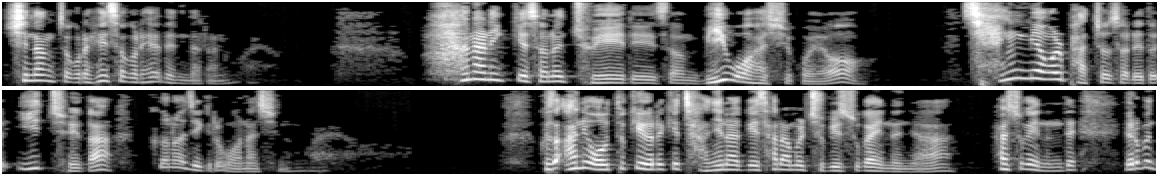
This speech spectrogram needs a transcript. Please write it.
신앙적으로 해석을 해야 된다는 거예요. 하나님께서는 죄에 대해서 미워하시고요, 생명을 바쳐서라도 이 죄가 끊어지기를 원하시는 거예요. 그래서 아니 어떻게 그렇게 잔인하게 사람을 죽일 수가 있느냐 할 수가 있는데 여러분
